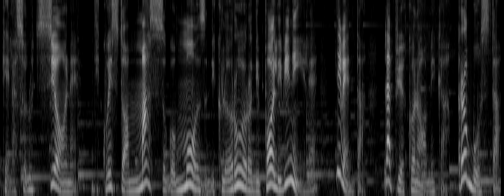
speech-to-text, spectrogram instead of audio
che la soluzione di questo ammasso gommoso di cloruro di polivinile diventa la più economica, robusta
